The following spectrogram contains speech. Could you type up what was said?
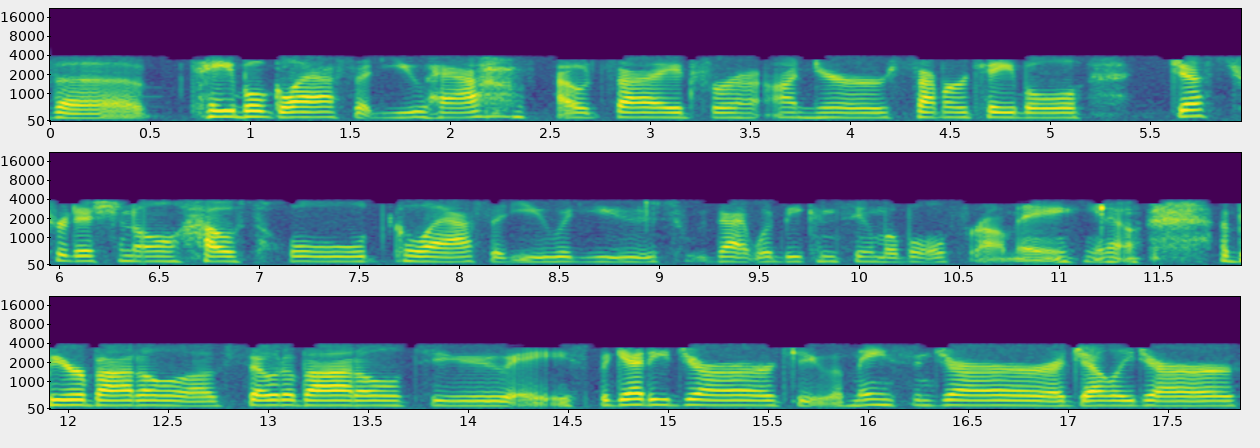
the table glass that you have outside for on your summer table just traditional household glass that you would use that would be consumable from a you know a beer bottle a soda bottle to a spaghetti jar to a mason jar a jelly jar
